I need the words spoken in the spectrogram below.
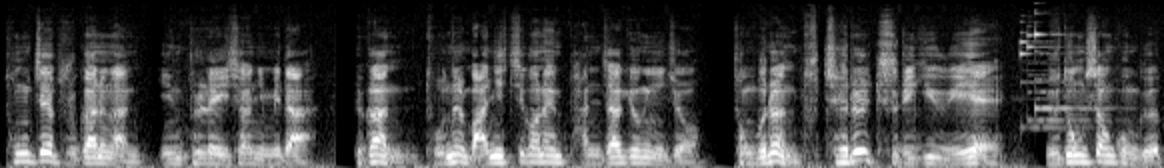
통제 불가능한 인플레이션입니다. 그간 돈을 많이 찍어낸 반작용이죠. 정부는 부채를 줄이기 위해 유동성 공급,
